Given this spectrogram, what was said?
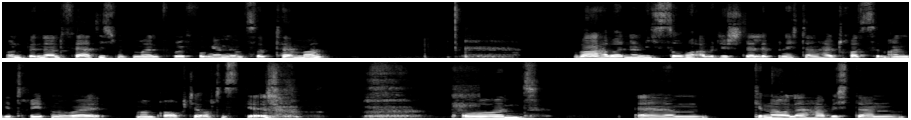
und bin dann fertig mit meinen Prüfungen im September. War aber dann nicht so, aber die Stelle bin ich dann halt trotzdem angetreten, weil man braucht ja auch das Geld. Und ähm, genau, da habe ich dann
